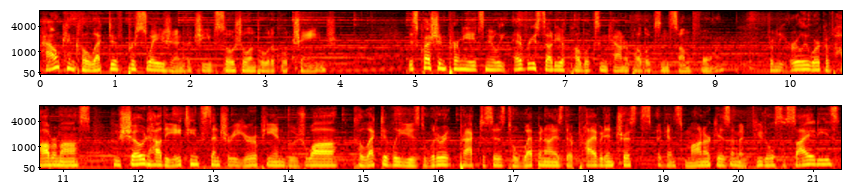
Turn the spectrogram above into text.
How can collective persuasion achieve social and political change? This question permeates nearly every study of publics and counterpublics in some form. From the early work of Habermas who showed how the 18th century European bourgeois collectively used literate practices to weaponize their private interests against monarchism and feudal societies,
